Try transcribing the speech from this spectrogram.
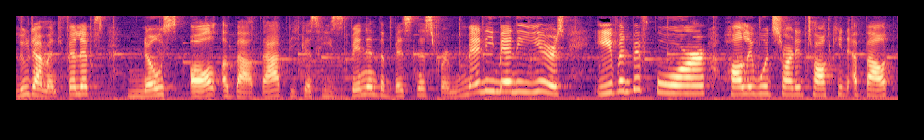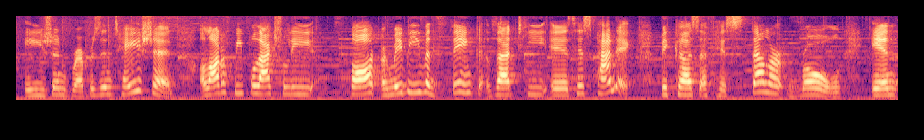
Lou Diamond Phillips knows all about that because he's been in the business for many, many years, even before Hollywood started talking about Asian representation. A lot of people actually thought or maybe even think that he is Hispanic because of his stellar role in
